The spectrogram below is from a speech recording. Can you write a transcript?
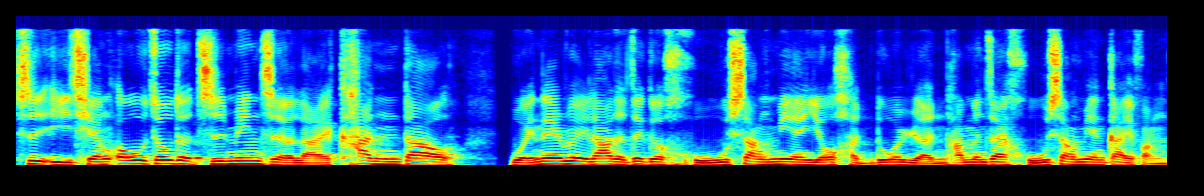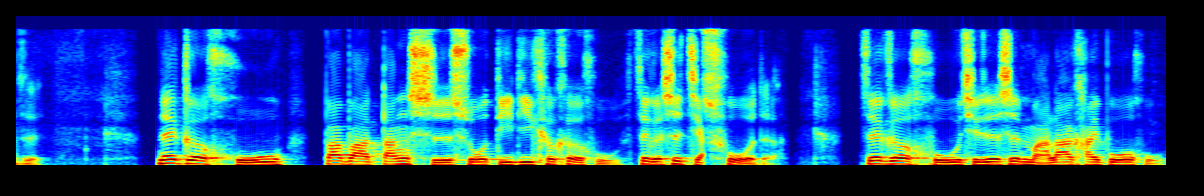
是以前欧洲的殖民者来看到。委内瑞拉的这个湖上面有很多人，他们在湖上面盖房子。那个湖，爸爸当时说迪迪科克湖，这个是讲错的。这个湖其实是马拉开波湖，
